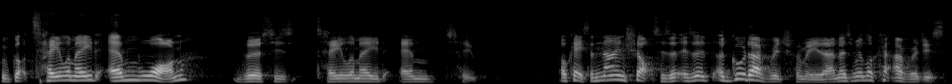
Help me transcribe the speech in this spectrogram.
We've got TaylorMade M1 versus TaylorMade M2. Okay, so nine shots is, a, is a good average for me then as we look at averages.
